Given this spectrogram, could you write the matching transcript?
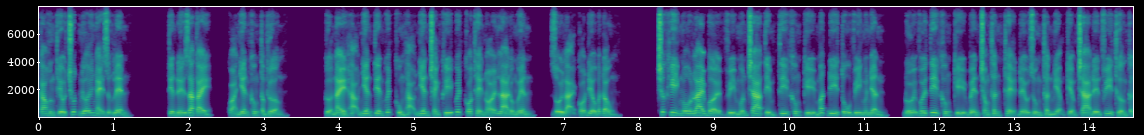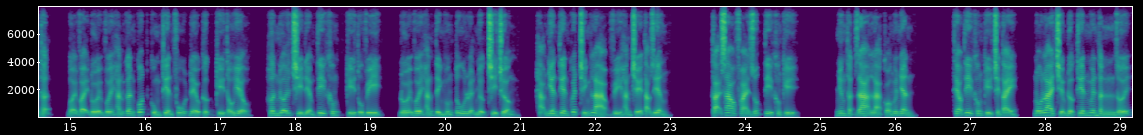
cao hứng thiếu chút nữa nhảy dựng lên. Tiên đế ra tay, quả nhiên không tầm thường. Cửa này hạo nhiên tiên quyết cùng hạo nhiên tránh khí quyết có thể nói là đồng nguyên, rồi lại có điều bất đồng. Trước khi ngô lai bởi vì muốn tra tìm ti không kỳ mất đi tu vi nguyên nhân, đối với ti không kỳ bên trong thân thể đều dùng thần niệm kiểm tra đến phi thường cẩn thận, bởi vậy đối với hắn gân cốt cùng thiên phú đều cực kỳ thấu hiểu hơn nữa chỉ điểm ti không kỳ tu vi, đối với hắn tình huống tu luyện ngược chỉ trưởng, hạo nhiên tiên quyết chính là vì hắn chế tạo riêng. Tại sao phải giúp ti không kỳ? Nhưng thật ra là có nguyên nhân. Theo ti không kỳ trên tay nô lai chiếm được thiên nguyên thần giới,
